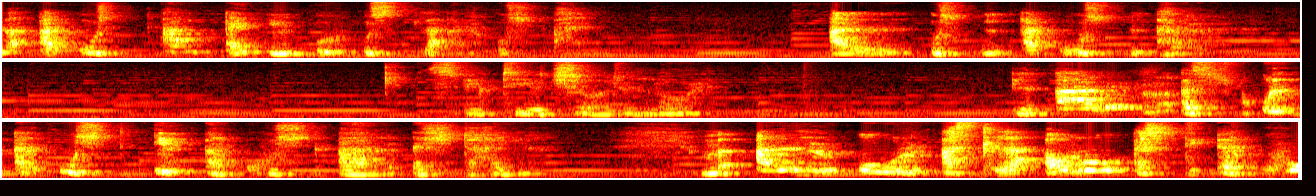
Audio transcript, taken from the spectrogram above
la al ost al ei il ur ost la ost al. Al ost la ost la. Speak to your children, Lord. الأر أسكول أكوشت إل أكوشت أر أشتهير ما أل أور أسلا أرو أشتي أكو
